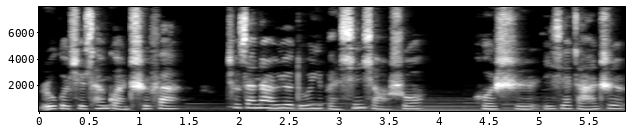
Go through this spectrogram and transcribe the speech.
如果去餐馆吃饭，就在那儿阅读一本新小说，或是一些杂志。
